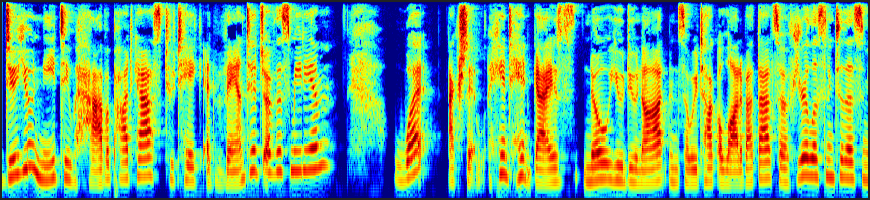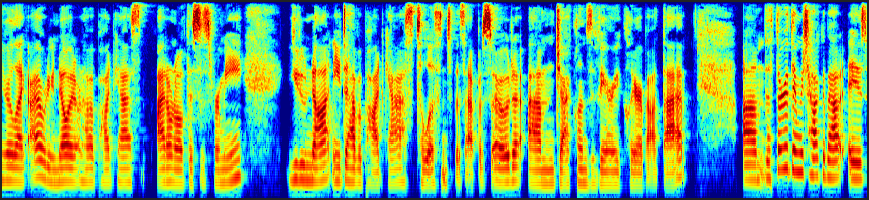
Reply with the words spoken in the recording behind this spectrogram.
Do you need to have a podcast to take advantage of this medium? What actually hint hint guys no you do not and so we talk a lot about that so if you're listening to this and you're like i already know i don't have a podcast i don't know if this is for me you do not need to have a podcast to listen to this episode. Um, Jaclyn's very clear about that. Um, the third thing we talk about is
